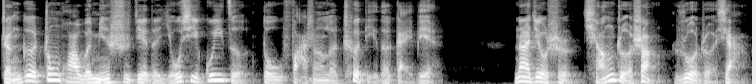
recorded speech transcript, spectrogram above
整个中华文明世界的游戏规则都发生了彻底的改变，那就是强者上，弱者下。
